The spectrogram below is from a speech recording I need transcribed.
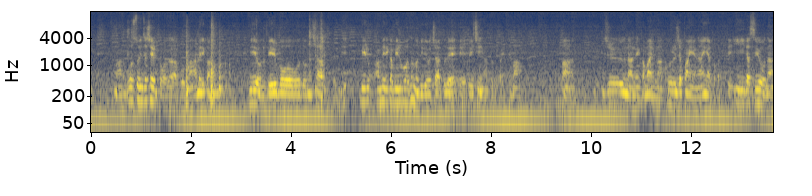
「まあ、ゴースト・イン・ザ・シェル」とかがこう、まあ、アメリカのビデオのビルボードのチャートビビルアメリカビルボードのビデオチャートで、えー、と1位になったとか言ってまあまあ十何年か前に、まあ、クールジャパンやなんやとかって言い出すような、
